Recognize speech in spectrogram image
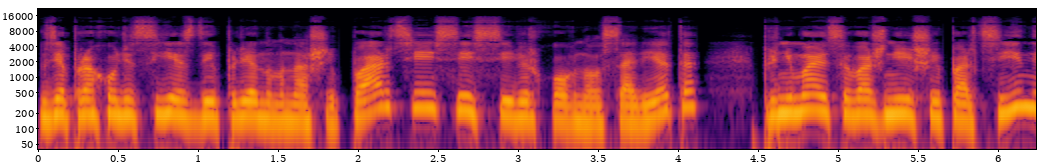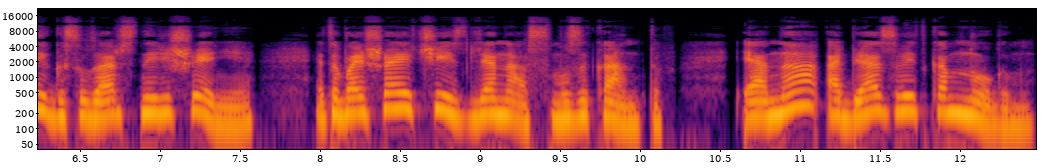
где проходят съезды и пленумы нашей партии, сессии Верховного Совета, принимаются важнейшие партийные и государственные решения. Это большая честь для нас, музыкантов, и она обязывает ко многому.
